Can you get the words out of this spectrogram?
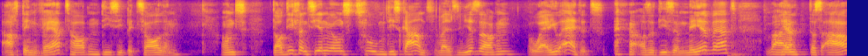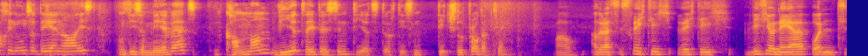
auch den Wert haben, die sie bezahlen. Und da differenzieren wir uns zum Discount, weil wir sagen Value Added. Also dieser Mehrwert, weil Ja. das auch in unserer DNA ist. Und dieser Mehrwert kann man, wird repräsentiert durch diesen Digital Product Twin. Wow. Also das ist richtig, richtig visionär und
